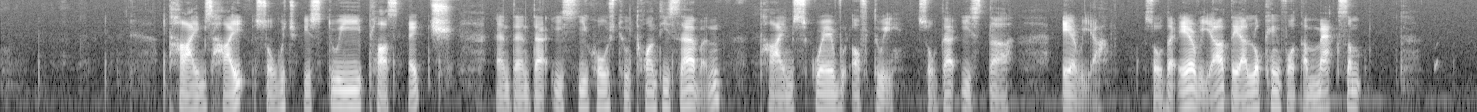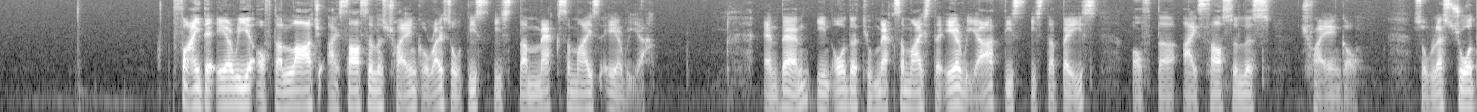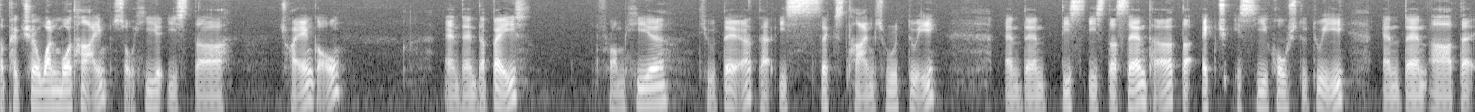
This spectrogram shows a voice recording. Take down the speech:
times height, so which is 3 plus h, and then that is equals to 27 times square root of 3. So that is the area. So the area, they are looking for the maximum find the area of the large isosceles triangle, right? So this is the maximized area. And then in order to maximize the area, this is the base of the isosceles triangle. So let's draw the picture one more time. So here is the triangle and then the base from here to there, that is 6 times root 3 and then this is the center, the h is equals to 3 and then uh, the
